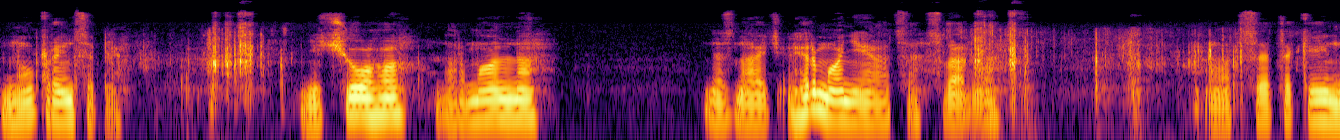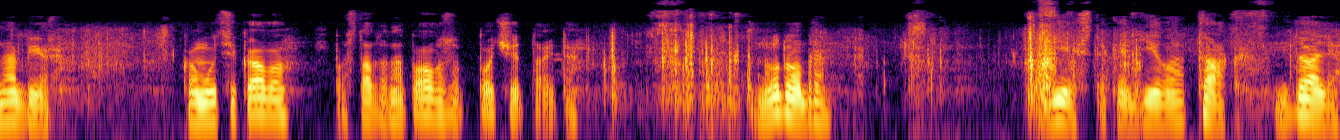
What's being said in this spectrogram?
ну, в принципі, нічого, нормально. Не знаю, Германія це свердло. Оце такий набір. Кому цікаво, поставте на паузу, почитайте. Ну добре. Є таке діло. Так, далі.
